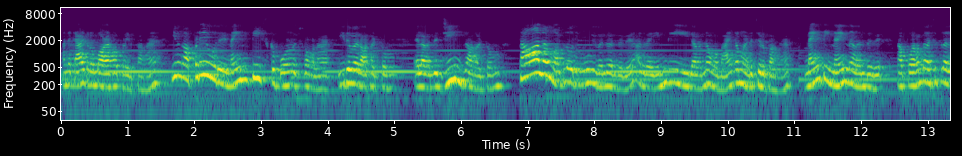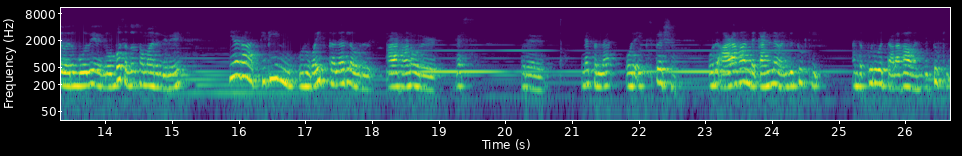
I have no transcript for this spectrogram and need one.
அந்த கேரக்டர் ரொம்ப அழகாக பண்ணியிருப்பாங்க இவங்க அப்படியே ஒரு நைன்டிஸ்க்கு போகணும்னு வச்சுக்கோங்களேன். இருவர் ஆகட்டும் இல்லை வந்து ஜீன்ஸ் ஆகட்டும் தாளம் அப்படின்னு ஒரு மூவி வந்து வந்தது. அதில் ஹிந்தியில் வந்து அவங்க பயங்கரமாக நடிச்சிருப்பாங்க. நைன்டி நைனில் வந்தது. நான் பிறந்த வருஷத்தில் அது வரும்போது எனக்கு ரொம்ப சந்தோஷமாக இருந்தது. ஏடா திடீர்னு ஒரு ஒயிட் கலரில் ஒரு அழகான ஒரு ப்ளஸ் ஒரு என்ன சொல்ல? ஒரு எக்ஸ்ப்ரெஷன் ஒரு அழகாக அந்த கண்ணை வந்து தூக்கி அந்த புருவத்தை அழகாக வந்து தூக்கி.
